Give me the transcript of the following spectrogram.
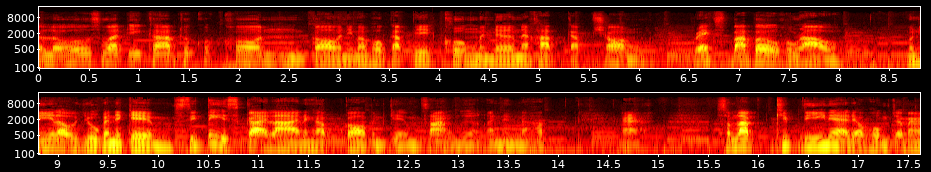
ฮัลโหล สวัสดีครับทุกคน ก็วันนี้มาพบกับพีทคุ้งเหมือนเดิมนะครับ กับช่อง Rex Bubble ของเรา วันนี้เราอยู่กันในเกม City Skyline นะครับ ก็เป็นเกมสร้างเมืองอันนึงนะครับ อะสำหรับคลิปนี้เนี่ย เดี๋ยวผมจะมา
